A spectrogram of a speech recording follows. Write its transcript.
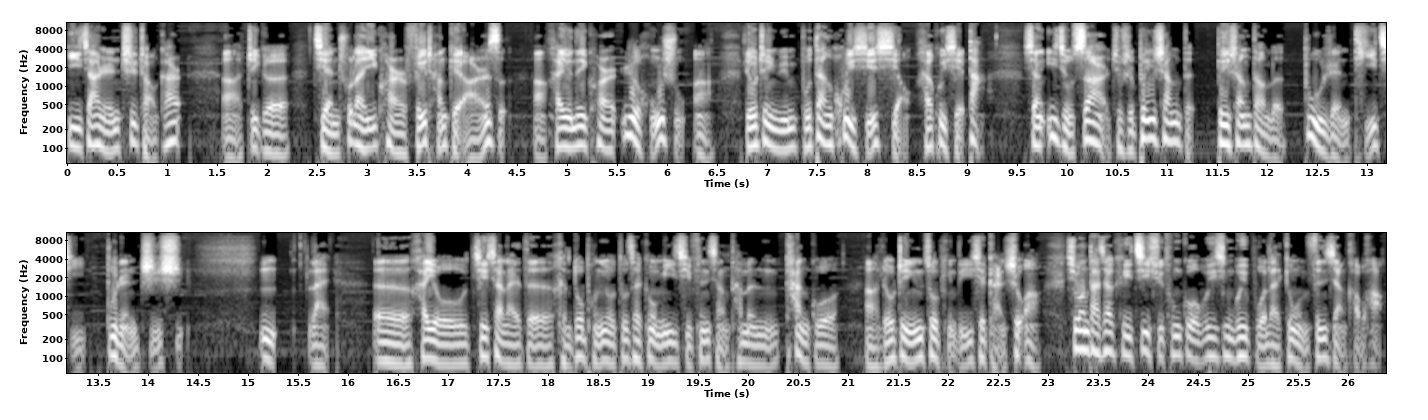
一家人吃枣干儿，啊，这个捡出来一块肥肠给儿子。啊，还有那块热红薯啊！刘震云不但会写小，还会写大。像一九四二就是悲伤的，悲伤到了不忍提及，不忍直视。嗯，来，呃，还有接下来的很多朋友都在跟我们一起分享他们看过。啊，刘震云作品的一些感受啊，希望大家可以继续通过微信、微博来跟我们分享，好不好？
